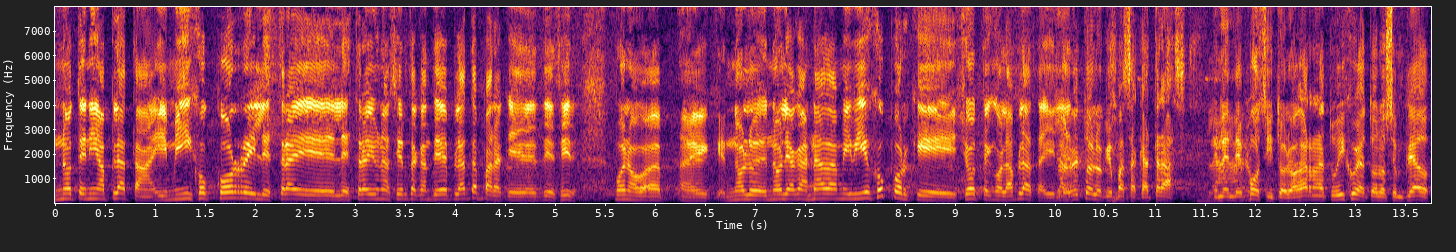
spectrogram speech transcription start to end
no tenía plata y mi hijo corre y les trae, les trae una cierta cantidad de plata para que decir, bueno, eh, que no, le- no le hagas nada a mi viejo porque yo tengo la plata. Y Claro, le- esto es lo que pasa acá atrás, en el depósito. Lo agarran a tu hijo y a todos los empleados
